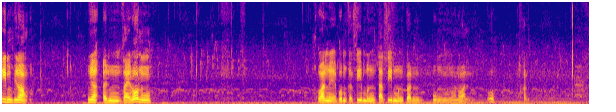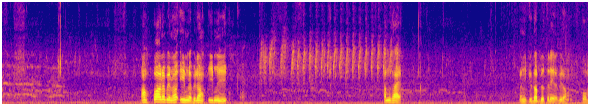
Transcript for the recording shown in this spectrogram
อิ่มพี่น้อง เนี่ยอันใส่โลหนึ่งวันนี้ผมกับซีมึงตัดซีมึงจนปรุงนอนๆโอ้ครับเอาพ่อนะเป็นเนาะอิ่มเลยพี่น้อง อิ่มอีกทำใช่อันนี้กินรอบเด็กกระเดะพี่น้อง ผม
